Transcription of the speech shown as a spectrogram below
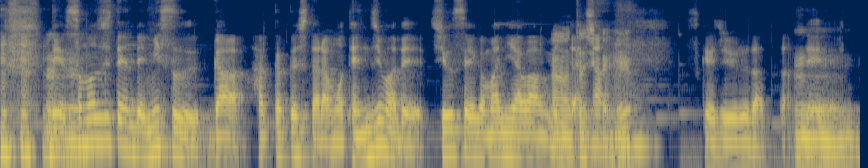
うんでその時点でミスが発覚したらもう展示まで修正が間に合わんみたいなスケジュールだったうんで。ん。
